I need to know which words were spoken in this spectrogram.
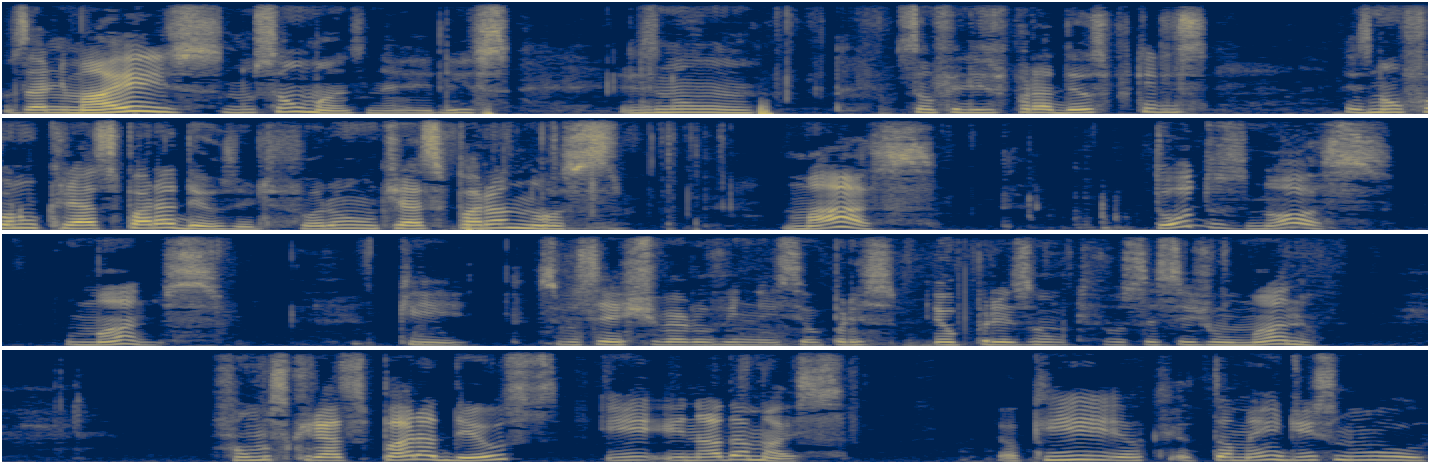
Os animais não são humanos, né? Eles, eles não são felizes para Deus porque eles, eles não foram criados para Deus, eles foram criados para nós. Mas todos nós humanos, que se você estiver ouvindo isso, eu, pres eu presumo que você seja um humano, fomos criados para Deus e, e nada mais. É o que eu, eu também disse no,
